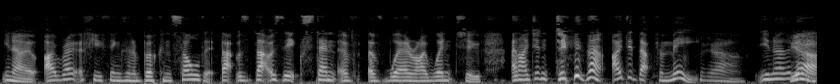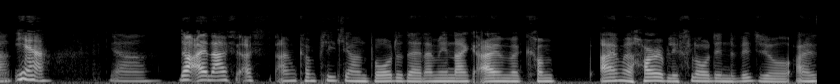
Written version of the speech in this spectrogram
You know, I wrote a few things in a book and sold it. That was that was the extent of of where I went to, and I didn't do that. I did that for me. Yeah. You know I Yeah. mean? Yeah. Yeah. No, and I've, I've, I'm completely on board with that. I mean, like, I'm a com- I'm a horribly flawed individual. I,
